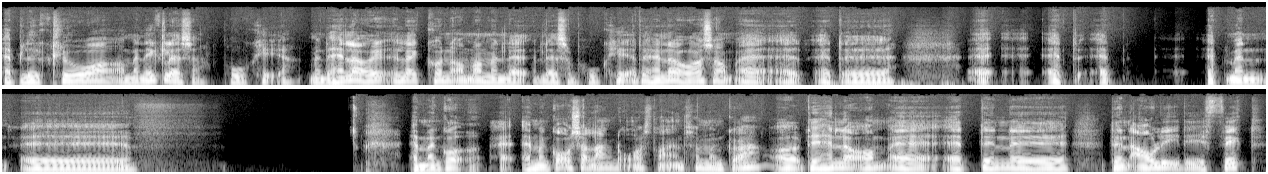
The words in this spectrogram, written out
er blevet klogere, og man ikke lader sig provokere. Men det handler jo heller ikke kun om, at man lader, lader sig provokere. Det handler jo også om, at, at, at, øh, at, at, at man... Øh, at man, går, at man går så langt over stregen, som man gør. Og det handler om, at, at den, øh, den afledte effekt,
